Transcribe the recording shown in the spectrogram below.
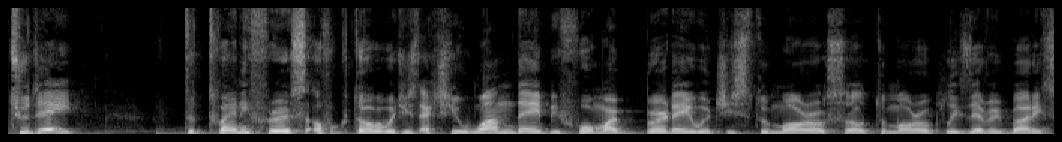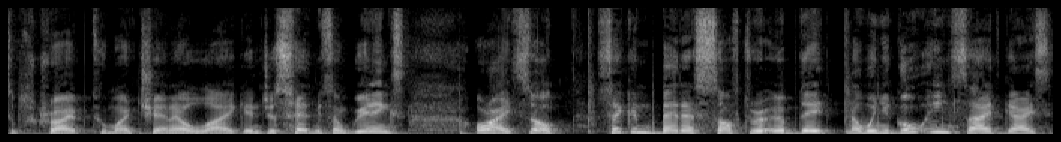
today the 21st of October, which is actually one day before my birthday, which is tomorrow. So tomorrow, please everybody subscribe to my channel, like, and just send me some greetings. Alright, so second beta software update. Now when you go inside, guys,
